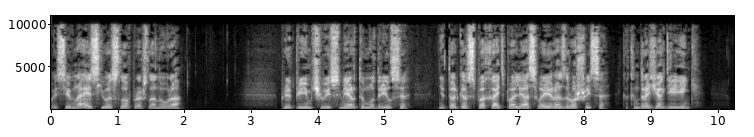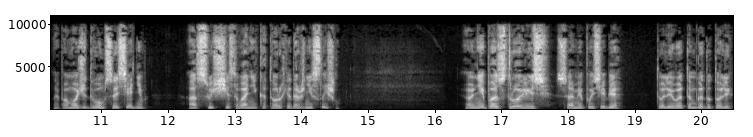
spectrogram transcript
Посевная с его слов прошла на ура. Предприимчивый смерть умудрился не только вспахать поля своей разросшейся, как на дрожжах деревеньки, но и помочь двум соседним, о существовании которых я даже не слышал. Они построились сами по себе — то ли в этом году, то ли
